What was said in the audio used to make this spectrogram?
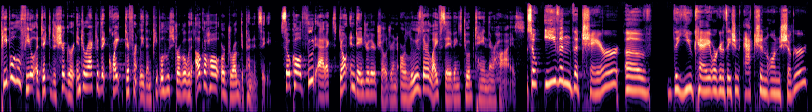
People who feel addicted to sugar interact with it quite differently than people who struggle with alcohol or drug dependency. So called food addicts don't endanger their children or lose their life savings to obtain their highs. So even the chair of the UK organization Action on Sugar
